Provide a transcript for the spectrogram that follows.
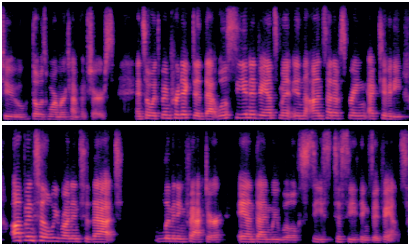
to those warmer temperatures. And so it's been predicted that we'll see an advancement in the onset of spring activity up until we run into that limiting factor, and then we will cease to see things advance.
